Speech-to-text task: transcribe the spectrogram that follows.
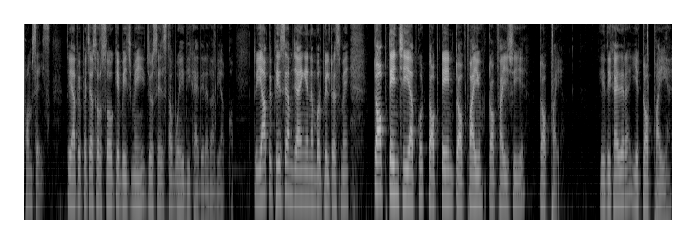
from sales तो यहाँ पे पचास और सौ के बीच में ही जो सेल्स था वही दिखाई दे रहा था अभी आपको। तो यहाँ पे फिर से हम जाएँगे नंबर फिल्टर्स में। टॉप टेन चाहिए आपको। Top ten top five top five चाहिए। टॉप फाइव ये दिखाई दे रहा है। ये टॉप फाइव है।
